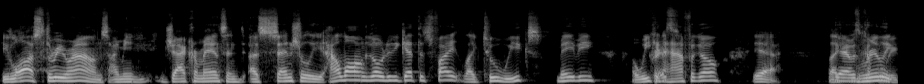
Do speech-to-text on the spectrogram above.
he lost three rounds. I mean, Jack Hermansson essentially, how long ago did he get this fight? Like two weeks, maybe? A week Chris? and a half ago? Yeah. Like yeah, it was really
